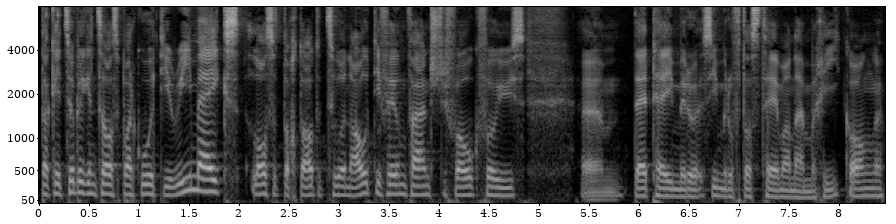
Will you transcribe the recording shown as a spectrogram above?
da gibt es übrigens auch ein paar gute Remakes. Hört doch da dazu eine alte Filmfensterfolge von uns. Ähm, dort wir, sind wir auf das Thema nämlich eingegangen,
